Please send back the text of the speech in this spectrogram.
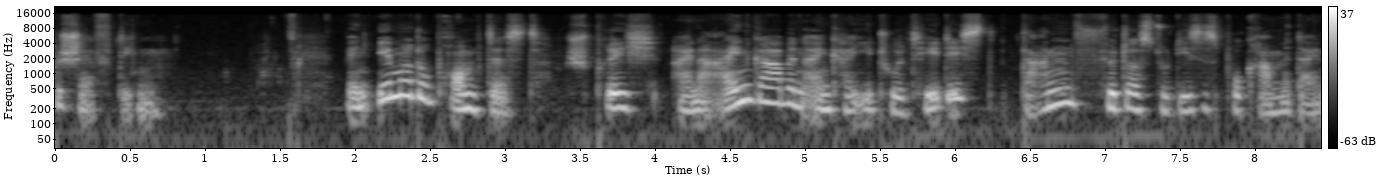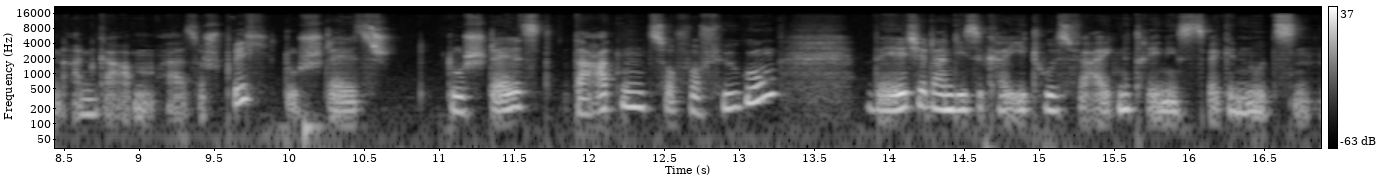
beschäftigen. Wenn immer du promptest, sprich eine Eingabe in ein KI-Tool tätigst, dann fütterst du dieses Programm mit deinen Angaben. Also sprich, du stellst, du stellst Daten zur Verfügung, welche dann diese KI-Tools für eigene Trainingszwecke nutzen.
